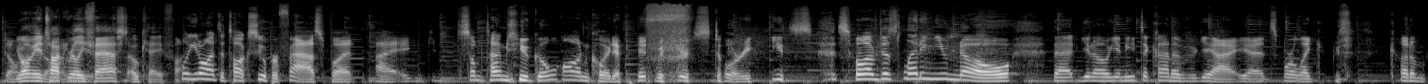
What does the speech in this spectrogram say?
don't. You want me to talk really fast? Okay, fine. Well, you don't have to talk super fast, but I sometimes you go on quite a bit with your stories. So I'm just letting you know that you know you need to kind of yeah yeah. It's more like cut them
